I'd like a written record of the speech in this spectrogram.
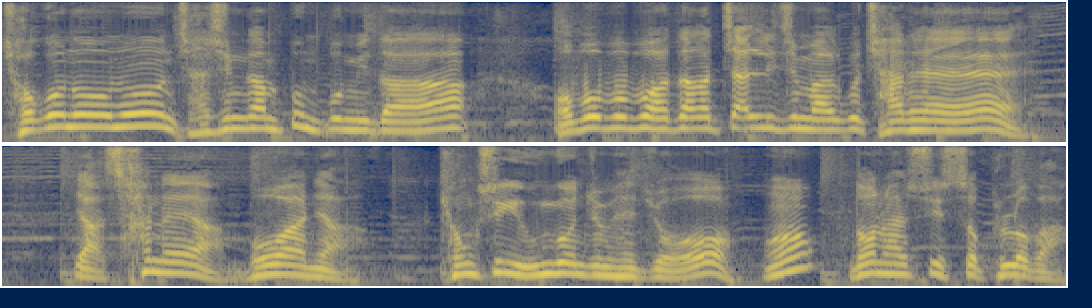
적어 놓으면 자신감 뿜뿜이다. 어버버버 하다가 잘리지 말고 잘해. 야, 사내야, 뭐하냐? 경숙이 응원 좀 해줘. 어? 넌 할 수 있어. 불러봐.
